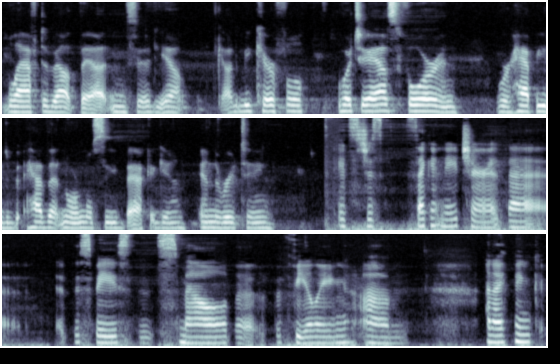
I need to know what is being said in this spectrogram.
laughed about that and said, yeah, got to be careful what you ask for. And we're happy to have that normalcy back again in the routine. It's just second nature. The, the space, the smell, the, the feeling. Um, and I think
